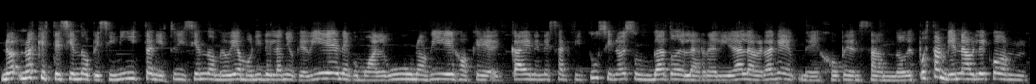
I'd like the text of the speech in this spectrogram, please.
no, no, es que esté siendo pesimista ni estoy diciendo me voy a morir el año que viene, como algunos viejos que caen en esa actitud, sino es un dato de la realidad, la verdad que me dejó pensando. Después también hablé con,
